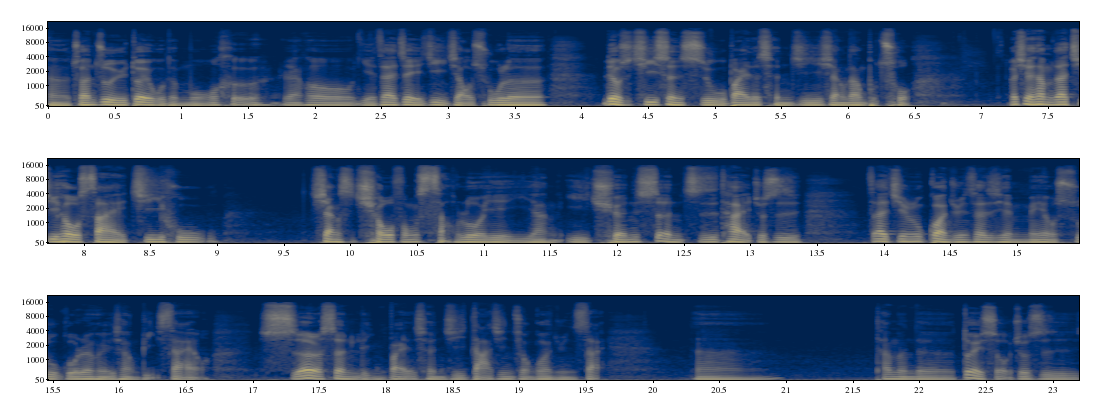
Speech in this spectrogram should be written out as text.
呃，专注于队伍的磨合，然后也在这一季缴出了六十七胜十五败的成绩，相当不错。而且他们在季后赛几乎像是秋风扫落叶一样，以全胜姿态，就是在进入冠军赛之前没有输过任何一场比赛哦，十二胜零败的成绩打进总冠军赛。那他们的对手就是。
